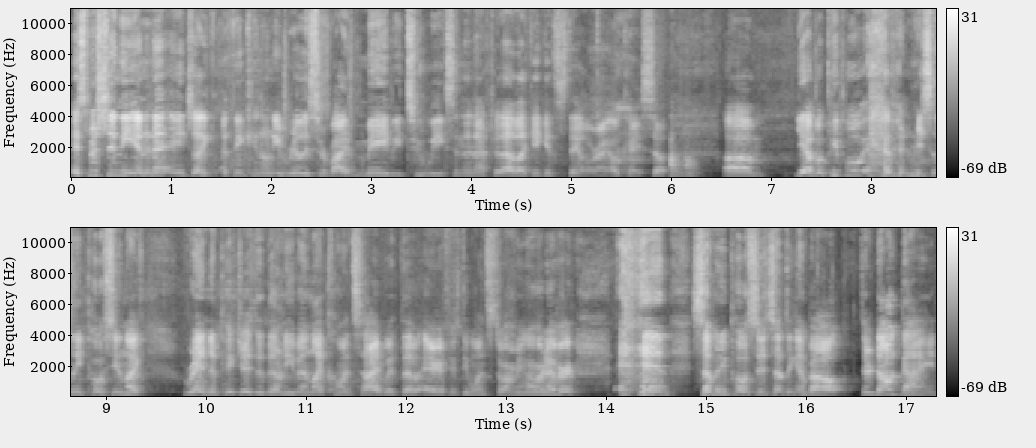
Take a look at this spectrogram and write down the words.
especially in the internet age, like I think can only really survive maybe two weeks, and then after that, like it gets stale, right? Okay, so, um, yeah, but people have been recently posting like random pictures that don't even like coincide with the Area 51 storming or whatever. And somebody posted something about their dog dying.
